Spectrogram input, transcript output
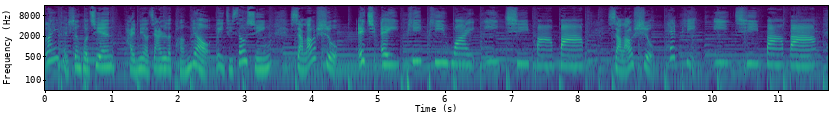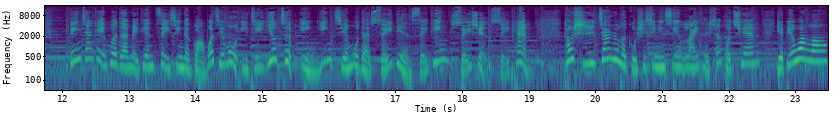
Light 生活圈还没有加入的朋友，立即搜寻小老鼠 H A P P Y 一七八八，小老鼠 Happy 一七八八，您将可以获得每天最新的广播节目以及 YouTube 影音节目的随点随听、随选随看。同时加入了股市新明星 Light 生活圈，也别忘喽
